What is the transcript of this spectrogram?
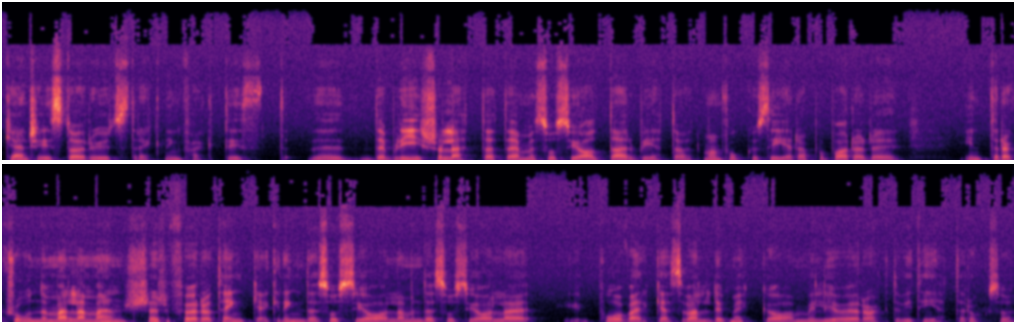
kanske i större utsträckning faktiskt, det, det blir så lätt att det är med socialt arbete och att man fokuserar på bara det interaktioner mellan människor för att tänka kring det sociala. Men det sociala påverkas väldigt mycket av miljöer och aktiviteter också.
